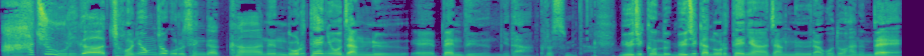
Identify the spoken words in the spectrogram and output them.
아주 우리가 전형적으로 생각하는 norteño 장르의 밴드입니다. 그렇습니다. música, música norteña 장르라고도 하는데,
